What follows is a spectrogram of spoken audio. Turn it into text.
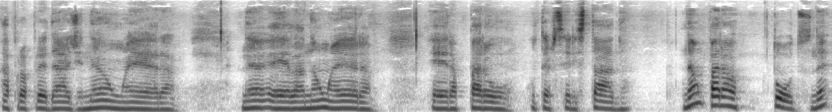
a propriedade não era, né? Ela não era, era para o, o terceiro estado, não para todos, né?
